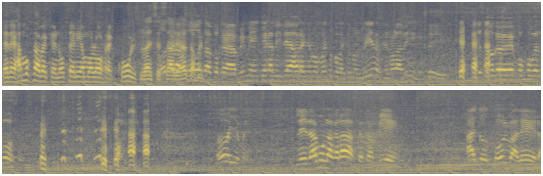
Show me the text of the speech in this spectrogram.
le dejamos saber que no teníamos los recursos. Lo necesario, Otra exactamente. cosa, porque a mí me llega la idea ahora en el momento porque se me olvida si no la digo. Sí. Yo tengo que beber poco B12. Óyeme, le damos la gracia también al doctor Valera.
